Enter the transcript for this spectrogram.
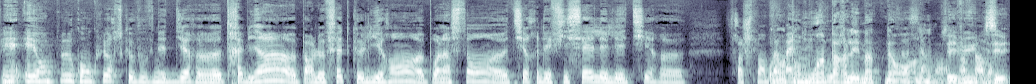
Et, et on peut conclure ce que vous venez de dire euh, très bien euh, par le fait que l'Iran, euh, pour l'instant, euh, tire les ficelles et les tire euh, franchement On pas mal entend du moins tout. parler maintenant. hein. Vous avez vu, ils,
